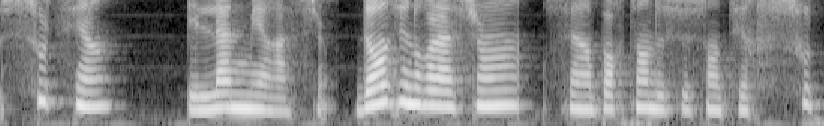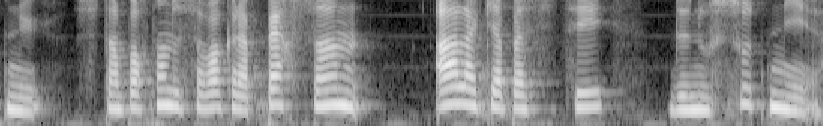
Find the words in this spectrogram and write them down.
soutien et l'admiration. Dans une relation, c'est important de se sentir soutenu. C'est important de savoir que la personne a la capacité de nous soutenir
